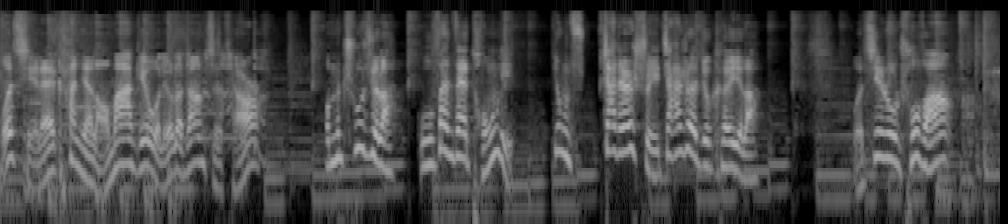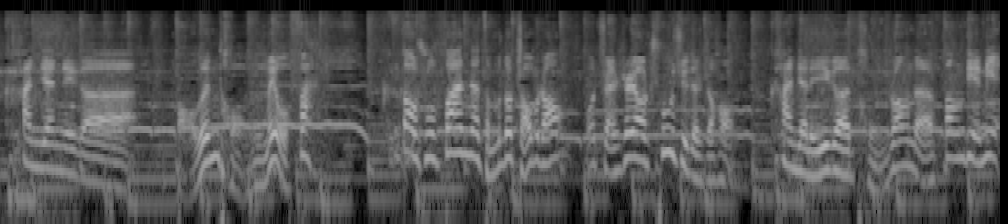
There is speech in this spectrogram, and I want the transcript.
我起来看见老妈给我留了张纸条。我们出去了，午饭在桶里，用加点水加热就可以了。我进入厨房，看见那个保温桶没有饭，到处翻呢，怎么都找不着。我转身要出去的时候，看见了一个桶装的方便面。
